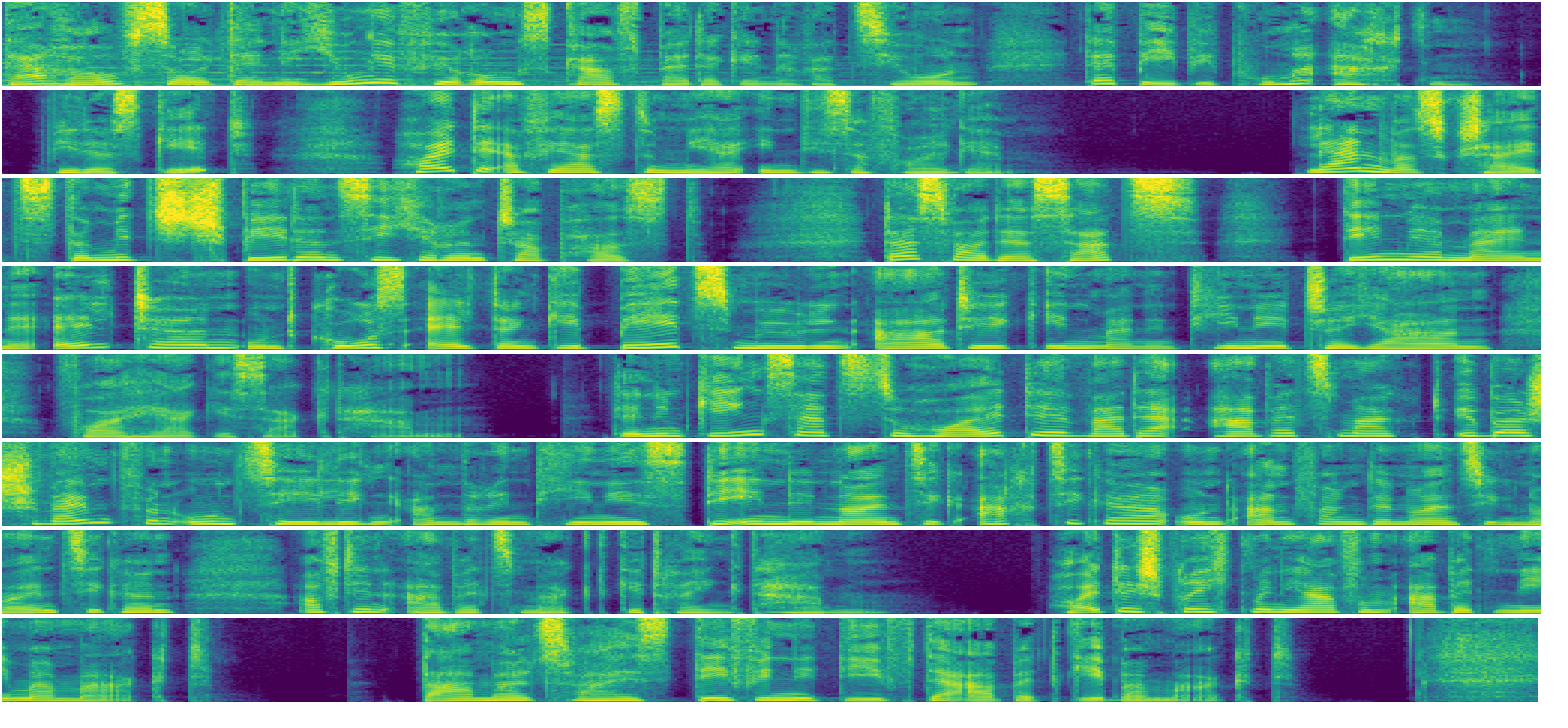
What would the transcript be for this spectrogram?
Darauf sollte eine junge Führungskraft bei der Generation der Babyboomer achten. Wie das geht? Heute erfährst du mehr in dieser Folge. Lern was Gescheites, damit du später einen sicheren Job hast. Das war der Satz, den mir meine Eltern und Großeltern gebetsmühlenartig in meinen Teenagerjahren vorhergesagt haben. Denn im Gegensatz zu heute war der Arbeitsmarkt überschwemmt von unzähligen anderen Teenies, die in den 9080er und Anfang der 9090ern auf den Arbeitsmarkt gedrängt haben. Heute spricht man ja vom Arbeitnehmermarkt. Damals war es definitiv der Arbeitgebermarkt.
